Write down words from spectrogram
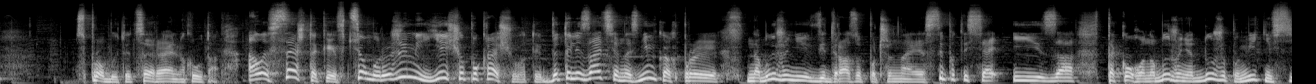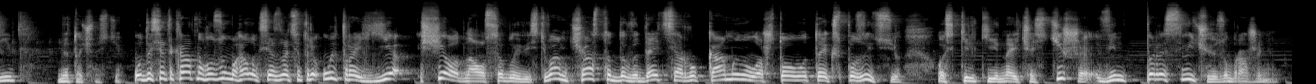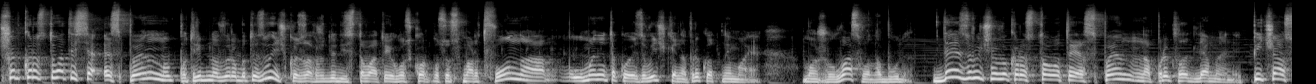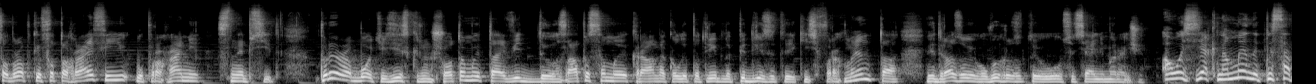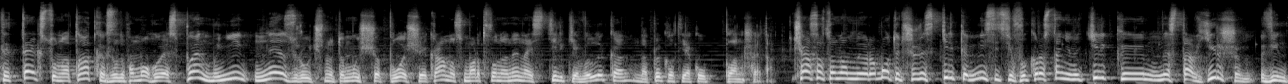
Спробуйте, це реально круто. Але все ж таки в цьому режимі є що покращувати. Деталізація на знімках при наближенні відразу починає сипатися, і за такого наближення дуже помітні всі неточності. У 10-кратного зуму Galaxy S23 Ultra є ще одна особливість. Вам часто доведеться руками налаштовувати експозицію, оскільки найчастіше він пересвічує зображення. Щоб користуватися S Pen, ну, потрібно виробити звичку завжди діставати його з корпусу смартфона. У мене такої звички, наприклад, немає. Може, у вас вона буде. Де зручно використовувати S Pen, наприклад, для мене, під час обробки фотографії у програмі Snapseed, при роботі зі скріншотами та відеозаписами екрана, коли потрібно підрізати якийсь фрагмент та відразу його вигрузити у соціальні мережі. А ось як на мене писати текст у нотатках за допомогою S Pen мені незручно, тому що площа екрану смартфона не настільки велика, наприклад, як у планшета. Час автономної роботи через кілька місяців використання не тільки не став гіршим, він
